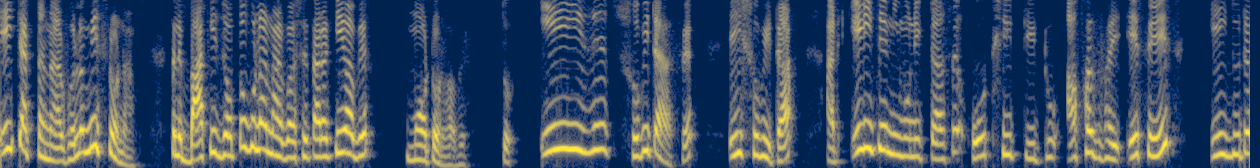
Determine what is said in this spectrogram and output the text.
এই চারটা নার্ভ হলো মিশ্র নার্ভ তাহলে বাকি যতগুলো নার্ভ আছে তারা কি হবে? মোটর হবে। তো এই যে ছবিটা আছে, এই ছবিটা আর এই যে নিমোনিকটা আছে ও থ্রি টি টু আফাস ভাই এস এইচ এই দুটা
